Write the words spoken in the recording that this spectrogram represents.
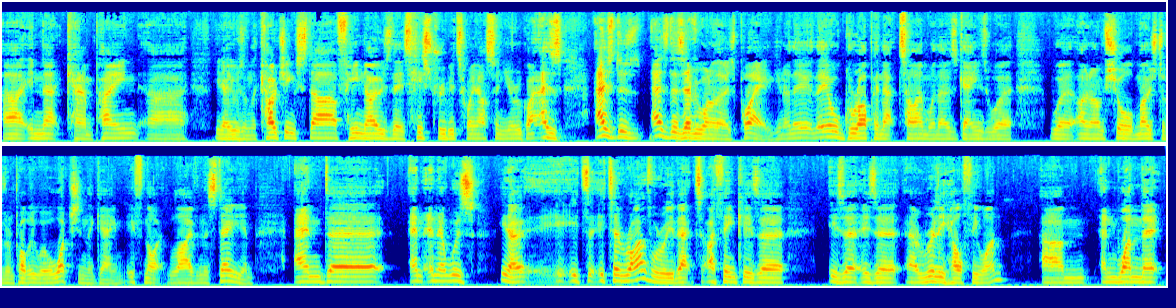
uh, in that campaign. Uh, you know, he was on the coaching staff. He knows there's history between us and Uruguay, as as does as does every one of those players. You know, they they all grew up in that time when those games were were, and I'm sure most of them probably were watching the game, if not live in the stadium. And uh, and and it was, you know, it's it's a rivalry that I think is a is a is a, a really healthy one um, and one that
